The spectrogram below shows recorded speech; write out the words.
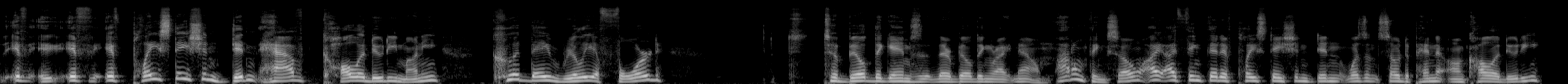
if if if playstation didn't have call of duty money could they really afford to build the games that they're building right now? I don't think so. I i think that if playstation didn't wasn't so dependent on call of duty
